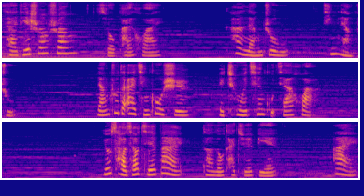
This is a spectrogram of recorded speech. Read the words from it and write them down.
彩蝶双双，久徘徊。看《梁祝》，听《梁祝》，《梁祝》的爱情故事被称为千古佳话。由草桥结拜到楼台诀别，爱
